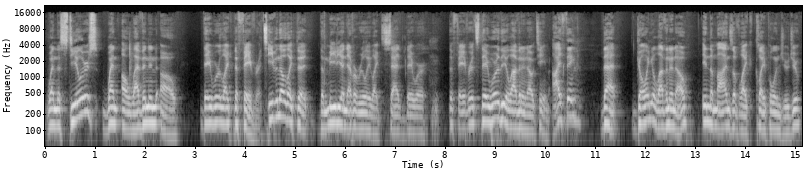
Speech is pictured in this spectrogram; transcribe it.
When the Steelers went 11 and 0, they were like the favorites. Even though like the the media never really like said they were the favorites, they were the 11 and 0 team. I think that going 11 and 0 in the minds of like Claypool and Juju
